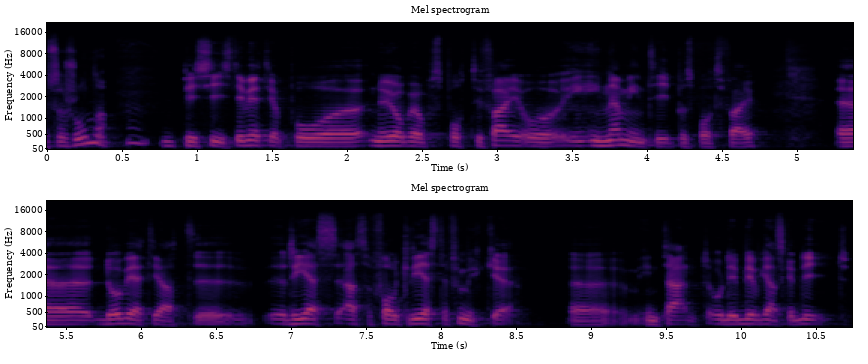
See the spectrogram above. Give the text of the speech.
organisation. Då. Mm. Precis, det vet jag på, nu jobbar jag på Spotify och innan min tid på Spotify, eh, då vet jag att eh, res, alltså folk reste för mycket eh, internt och det blev ganska dyrt.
